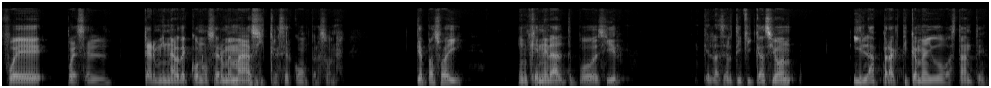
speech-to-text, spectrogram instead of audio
fue pues el terminar de conocerme más y crecer como persona. ¿Qué pasó ahí? En general te puedo decir que la certificación y la práctica me ayudó bastante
